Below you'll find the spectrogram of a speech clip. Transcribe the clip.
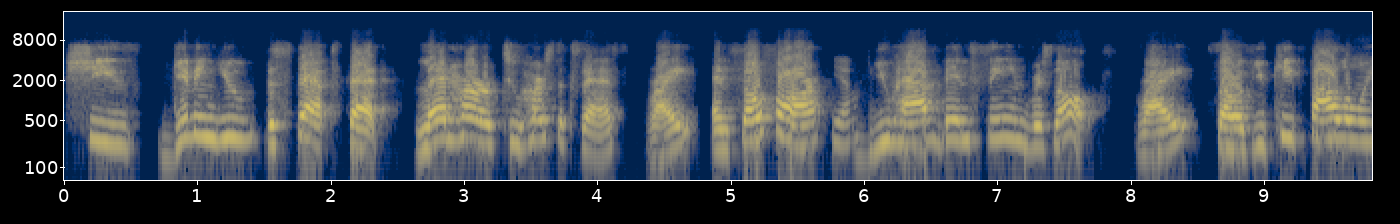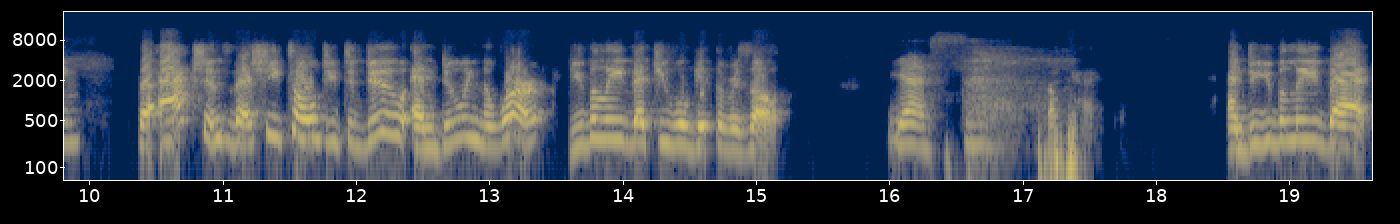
she's giving you the steps that led her to her success, right? And so far, yeah. you have been seeing results, right? So if you keep following the actions that she told you to do and doing the work, you believe that you will get the result. Yes. Okay. And do you believe that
